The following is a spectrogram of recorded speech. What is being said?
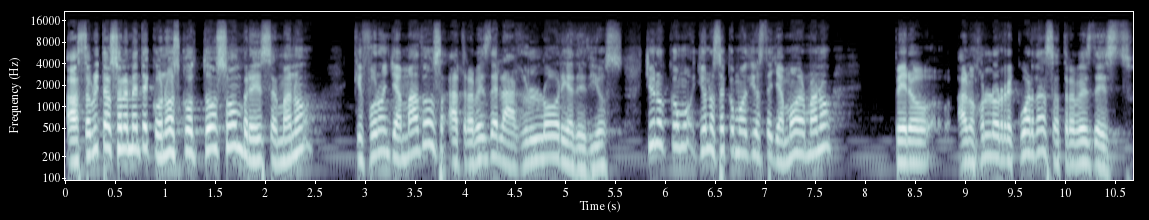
Hasta ahorita solamente conozco dos hombres, hermano, que fueron llamados a través de la gloria de Dios. Yo no, como, yo no sé cómo Dios te llamó, hermano, pero a lo mejor lo recuerdas a través de esto.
